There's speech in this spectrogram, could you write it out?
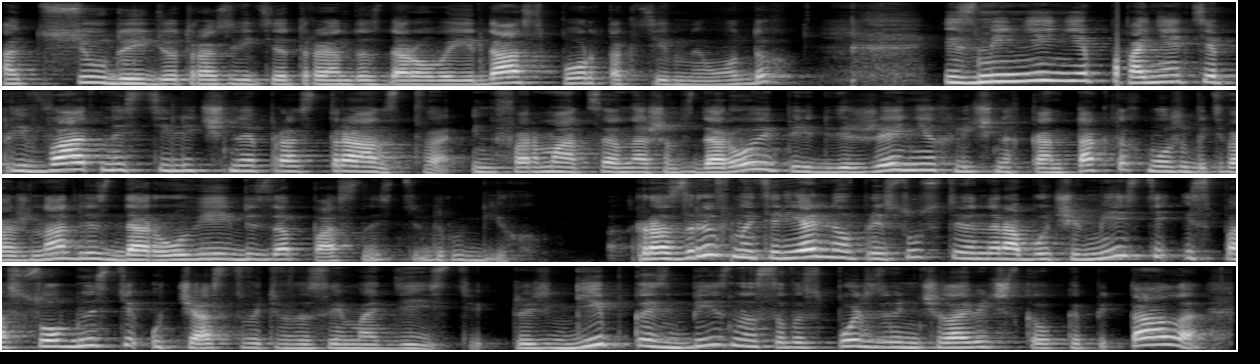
отсюда идет развитие тренда здоровая еда, спорт, активный отдых – Изменение понятия приватности, личное пространство. Информация о нашем здоровье, передвижениях, личных контактах может быть важна для здоровья и безопасности других. Разрыв материального присутствия на рабочем месте и способности участвовать в взаимодействии. То есть гибкость бизнеса в использовании человеческого капитала –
